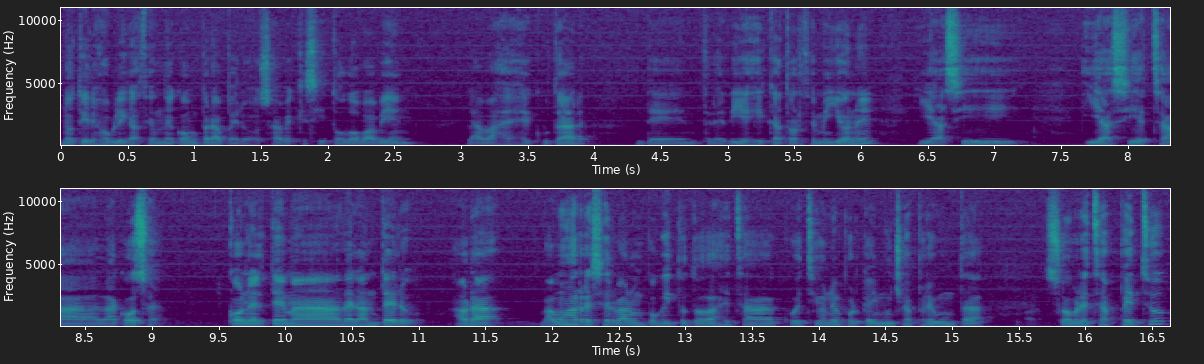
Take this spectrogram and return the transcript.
no tienes obligación de compra, pero sabes que si todo va bien la vas a ejecutar de entre 10 y 14 millones y así y así está la cosa. Con el tema delantero, ahora vamos a reservar un poquito todas estas cuestiones porque hay muchas preguntas sobre este aspecto,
